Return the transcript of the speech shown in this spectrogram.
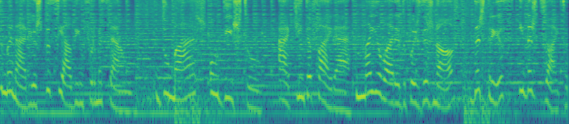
Semanário Especial de Informação. Do mar ou disto. À quinta-feira, meia hora depois das nove, das treze e das dezoito.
